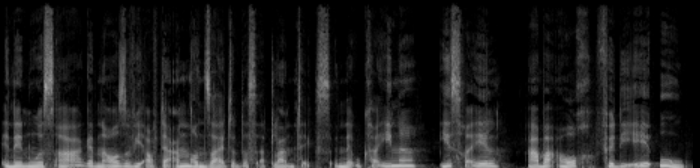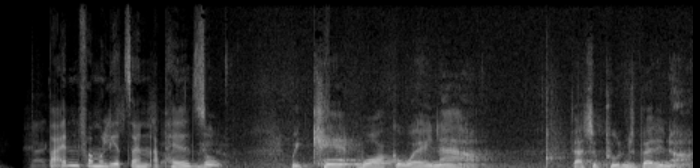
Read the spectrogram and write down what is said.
in den USA genauso wie auf der anderen Seite des Atlantiks, in der Ukraine, Israel, aber auch für die EU. Biden formuliert seinen Appell so. We can't walk away now. That's what Putin's betting on.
